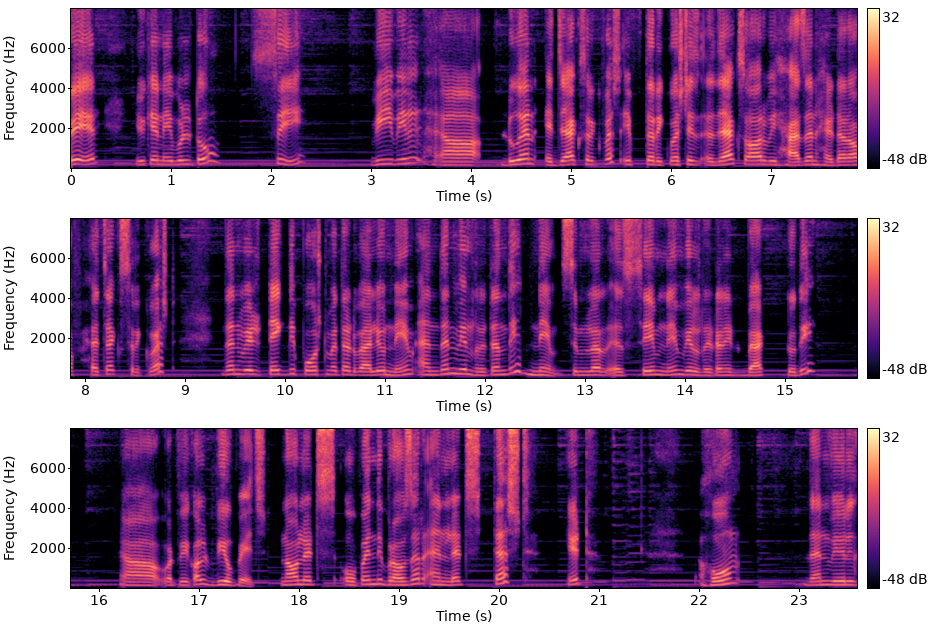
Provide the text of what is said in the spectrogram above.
where you can able to see we will uh, do an ajax request. If the request is ajax or we has an header of hx request then we'll take the post method value name and then we'll return the name. Similar uh, same name we'll return it back to the uh, what we call view page. Now let's open the browser and let's test it. Home then we will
